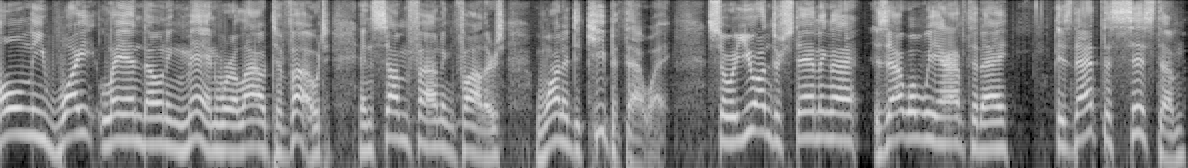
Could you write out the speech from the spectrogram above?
only white landowning men were allowed to vote, and some founding fathers wanted to keep it that way. So, are you understanding that? Is that what we have today? Is that the system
